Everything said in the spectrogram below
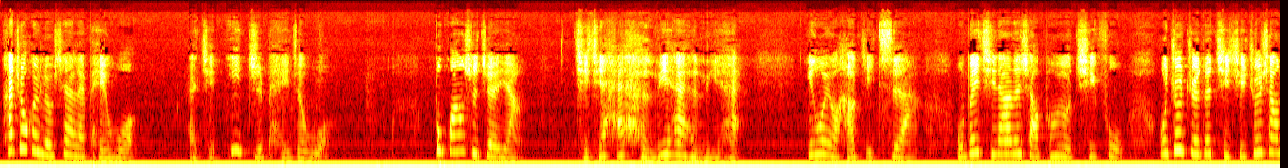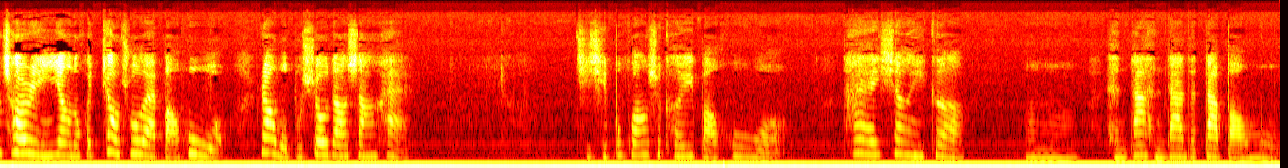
他就会留下来陪我，而且一直陪着我。”不光是这样，琪琪还很厉害，很厉害，因为有好几次啊。我被其他的小朋友欺负，我就觉得琪琪就像超人一样的会跳出来保护我，让我不受到伤害。琪琪不光是可以保护我，他还像一个嗯很大很大的大保姆。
